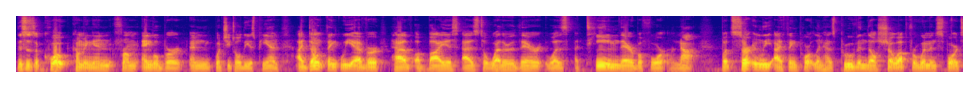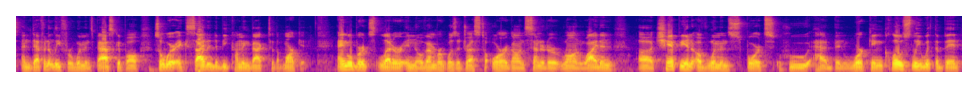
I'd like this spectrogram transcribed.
this is a quote coming in from Engelbert and what she told ESPN. I don't think we ever have a bias as to whether there was a team there before or not. But certainly, I think Portland has proven they'll show up for women's sports and definitely for women's basketball, so we're excited to be coming back to the market. Engelbert's letter in November was addressed to Oregon Senator Ron Wyden, a champion of women's sports who had been working closely with the bid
